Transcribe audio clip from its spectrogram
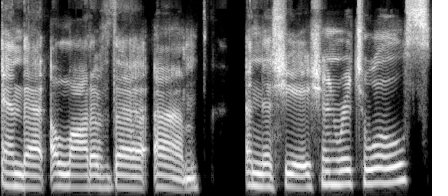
and that a lot of the um, initiation rituals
